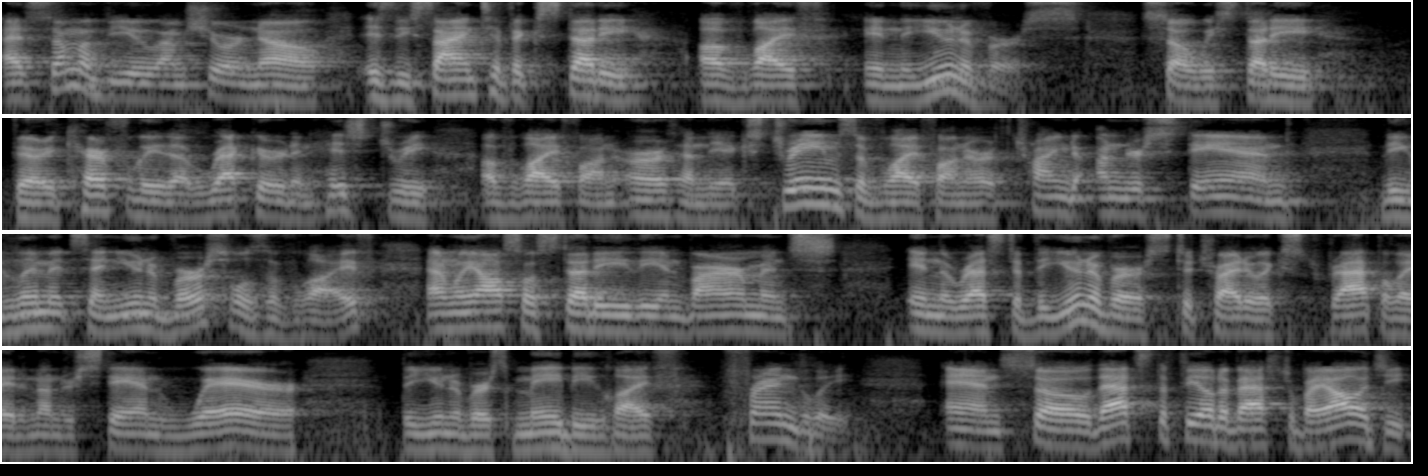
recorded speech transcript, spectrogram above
as some of you I'm sure know, is the scientific study of life in the universe. So we study very carefully the record and history of life on Earth and the extremes of life on Earth, trying to understand the limits and universals of life. And we also study the environments in the rest of the universe to try to extrapolate and understand where the universe may be life friendly. And so that's the field of astrobiology.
